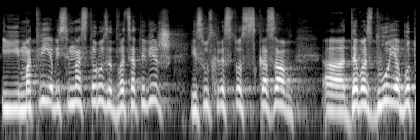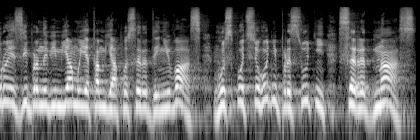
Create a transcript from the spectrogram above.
І Матвія, 18 розділ, 20 вірш, Ісус Христос сказав, де вас двоє або троє зібрані в ім'я моє, там я посередині вас. Господь сьогодні присутній серед нас.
